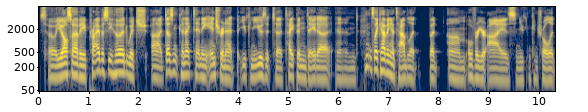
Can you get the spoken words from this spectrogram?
So you also have a privacy hood, which uh, doesn't connect to any intranet, but you can use it to type in data, and it's like having a tablet, but um, over your eyes, and you can control it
